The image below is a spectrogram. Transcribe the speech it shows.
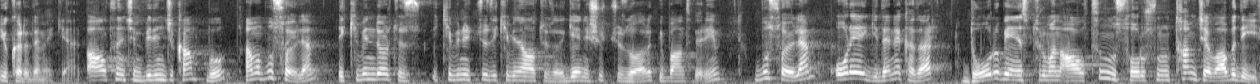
yukarı demek yani. Altın için birinci kamp bu. Ama bu söylem 2400, 2300, 2600'e geniş 300 dolarlık bir bant vereyim. Bu söylem oraya gidene kadar doğru bir enstrüman altın mı sorusunun tam cevabı değil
